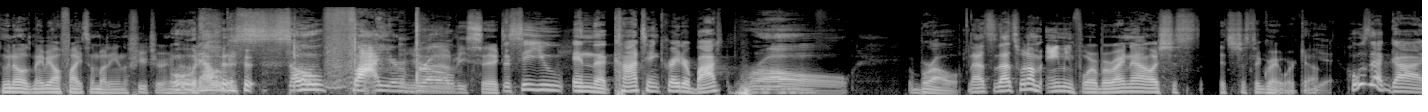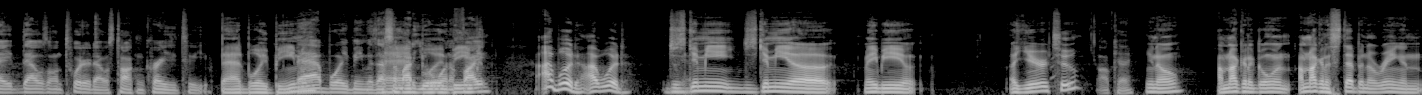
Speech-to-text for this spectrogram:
who knows? Maybe I'll fight somebody in the future. Oh, that would be so fire, Yeah, bro. That'd be sick. to see you in the content creator box, bro, mm-hmm. bro. That's that's what I'm aiming for. But right now, it's just it's just a great workout. Yeah. Who's that guy that was on Twitter that was talking crazy to you? Bad boy beaming. Bad boy beam. Is that Bad somebody you want to fight? I would. I would. Just Yeah. give me just give me a maybe a, a year or two. Okay. You know, I'm not gonna go in. I'm not gonna step in the ring and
